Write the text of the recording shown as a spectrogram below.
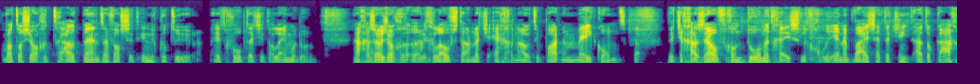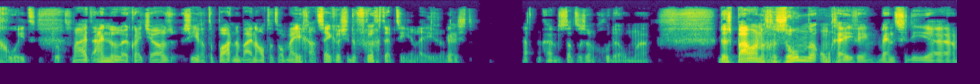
wat als je al getrouwd bent en vastzit in de cultuur? Je het gevoel dat je het alleen moet doen. Nou, ga sowieso ge- in geloof staan dat je echtgenoot, je partner meekomt. Ja. Dat je gaat zelf gewoon door met geestelijk groeien. En heb wijsheid dat je niet uit elkaar groeit. Maar uiteindelijk, weet je wel, zie je dat de partner bijna altijd wel meegaat. Zeker als je de vrucht hebt in je leven. Juist. Eh, dus dat is een goede om. eh, Dus bouw een gezonde omgeving. Mensen die. eh,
